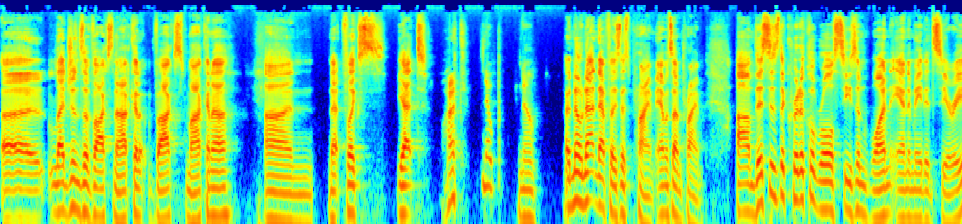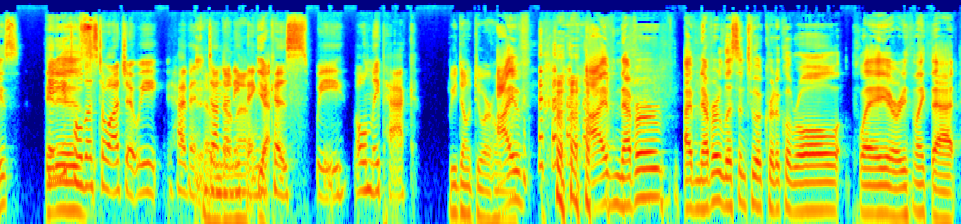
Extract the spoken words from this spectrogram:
uh, Legends of Vox, Machina, Vox Machina on Netflix yet? What? Nope. No. Uh, no, not Netflix. It's Prime, Amazon Prime. Um, this is the Critical Role season one animated series. It you is, told us to watch it. We haven't, haven't done, done, anything because we only pack. We don't do our homework. I've I've never I've never listened to a critical role play or anything like that,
